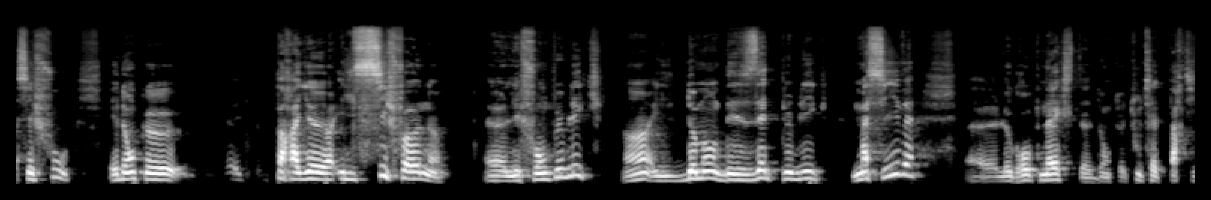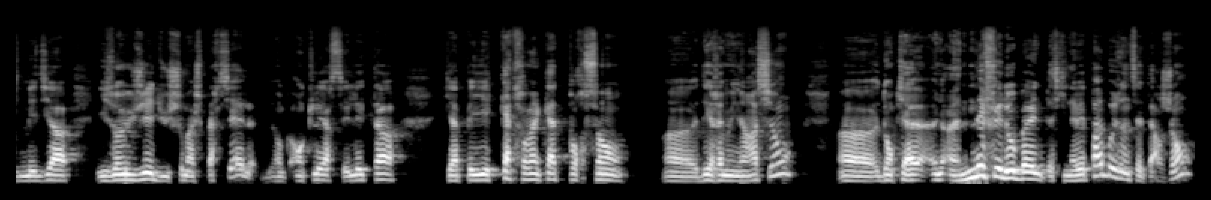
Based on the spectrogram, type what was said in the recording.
C'est fou. Et donc, euh, par ailleurs, ils siphonnent euh, les fonds publics, hein, ils demandent des aides publiques massive. Euh, le groupe Next, donc toute cette partie de médias, ils ont usé du chômage partiel. Donc en clair, c'est l'État qui a payé 84% euh, des rémunérations. Euh, donc il y a un, effet d'aubaine parce qu'ils n'avaient pas besoin de cet argent.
